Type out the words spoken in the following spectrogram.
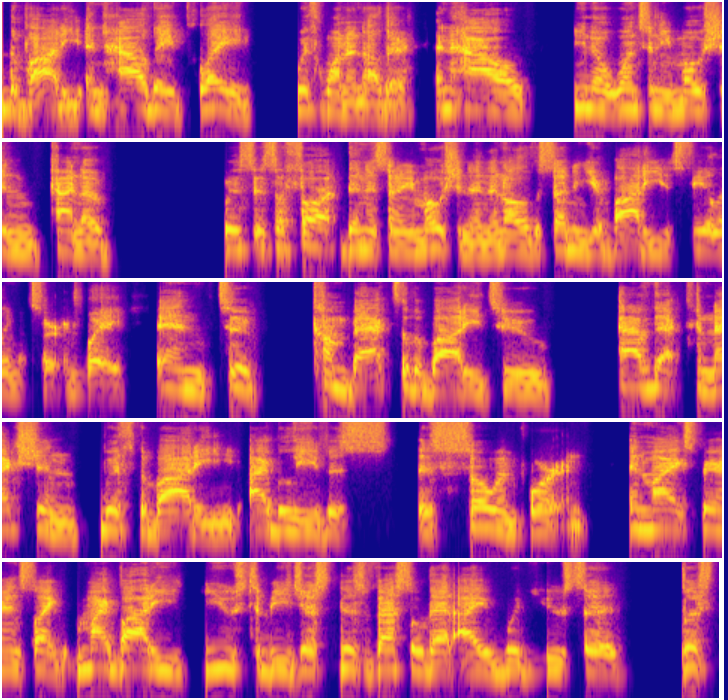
the body and how they play with one another and how you know once an emotion kind of was it's a thought then it's an emotion and then all of a sudden your body is feeling a certain way. And to come back to the body to have that connection with the body i believe is is so important. In my experience like my body used to be just this vessel that i would use to lift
